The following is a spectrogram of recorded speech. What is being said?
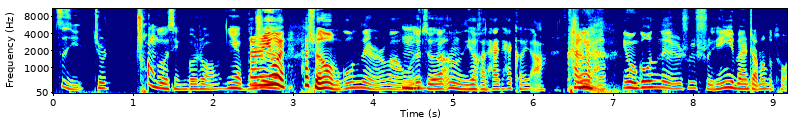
自己就是创作型歌手，你也不但是因为他选了我们公司那人嘛，我就嗯。觉得嗯也还还还可以啊，看脸，因为我们公司那个人属于水平一般，长得不错，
